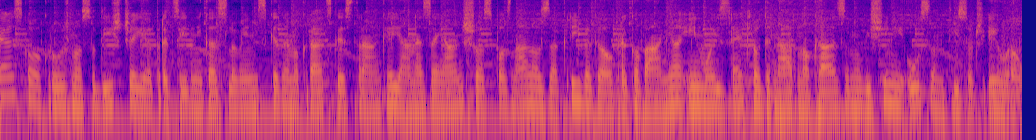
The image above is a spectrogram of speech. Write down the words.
Celsko okrožno sodišče je predsednika Slovenske demokratske stranke Jana Zajanšo spoznalo za krivega obrekovanja in mu izreklo denarno kazen v višini 8000 evrov.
